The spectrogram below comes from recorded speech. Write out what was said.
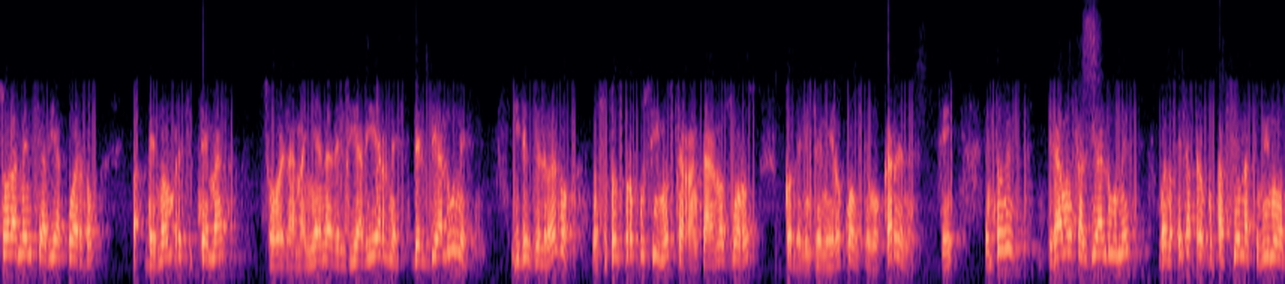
solamente había acuerdo de nombres y temas sobre la mañana del día viernes, del día lunes. Y desde luego, nosotros propusimos que arrancaran los foros con el ingeniero Cuauhtémoc Cárdenas, ¿sí? Entonces, llegamos al día lunes, bueno, esa preocupación la tuvimos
